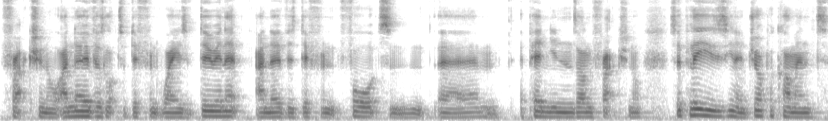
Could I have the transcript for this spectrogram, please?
fractional. I know there's lots of different ways of doing it. I know there's different thoughts and um, opinions on fractional. So please, you know, drop a comment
